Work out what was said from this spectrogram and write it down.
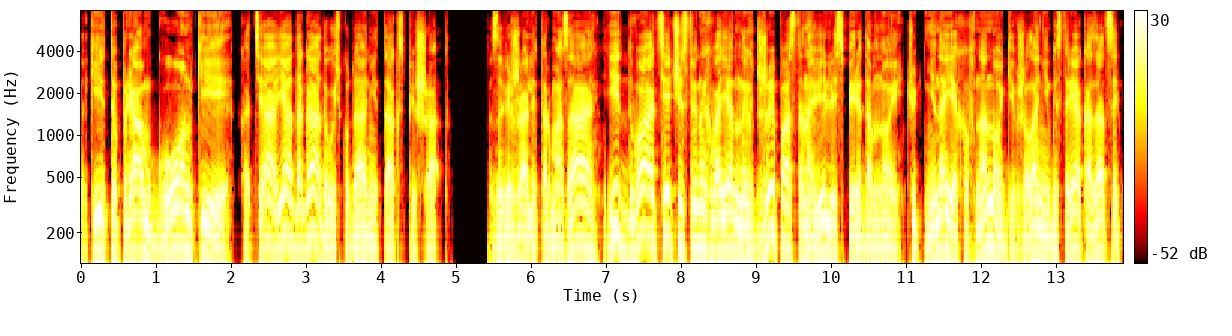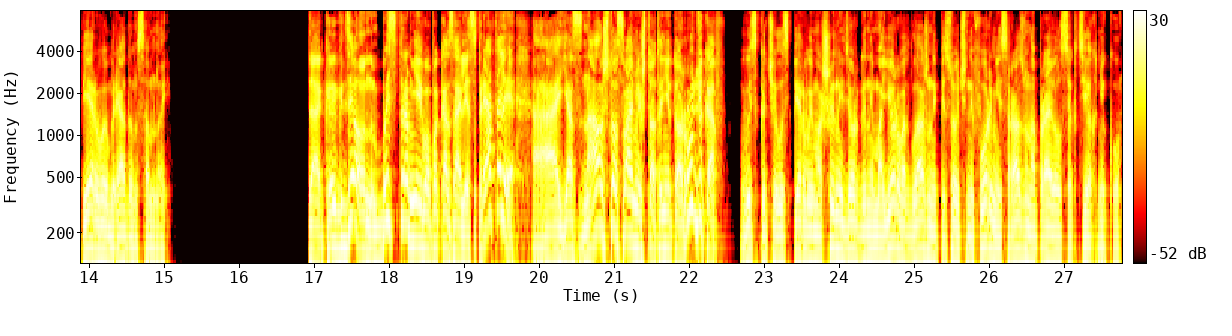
Какие-то прям гонки, хотя я догадываюсь, куда они так спешат. Завизжали тормоза, и два отечественных военных джипа остановились передо мной, чуть не наехав на ноги в желании быстрее оказаться первым рядом со мной. «Так и где он? Быстро мне его показали, спрятали? А я знал, что с вами что-то не то, Рудиков!» Выскочил из первой машины дерганный майор в отглаженной песочной форме и сразу направился к технику.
